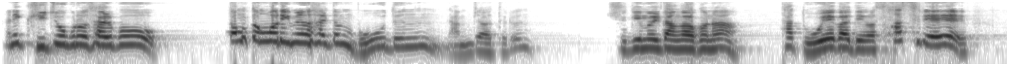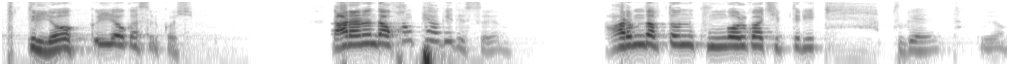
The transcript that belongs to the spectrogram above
아니 귀족으로 살고 떵떵거리며 살던 모든 남자들은 죽임을 당하거나 다 노예가 되어 사슬에 붙들려 끌려갔을 것입니다. 나라는 다 황폐하게 됐어요. 아름답던 궁궐과 집들이 다 불에 탔고요.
